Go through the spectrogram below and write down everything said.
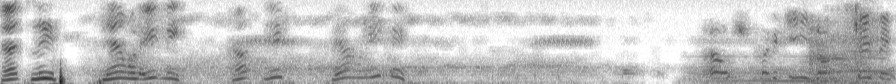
Can't sleep. Now will eat me. Can't sleep. Now will eat me. Ouch! My bikini's all chafing!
